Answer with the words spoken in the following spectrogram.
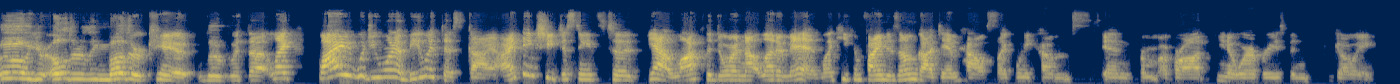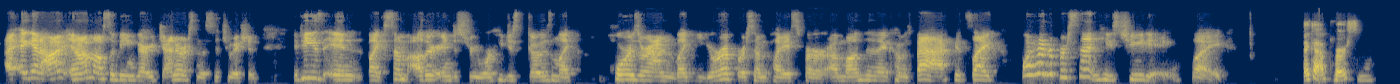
oh, your elderly mother can't live with that. Like, why would you want to be with this guy? I think she just needs to, yeah, lock the door and not let him in. Like, he can find his own goddamn house, like, when he comes in from abroad, you know, wherever he's been going. I, again, I, and I'm also being very generous in this situation. If he's in, like, some other industry where he just goes and, like, whores around like Europe or someplace for a month and then comes back, it's like 100% he's cheating. Like, It got personal.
